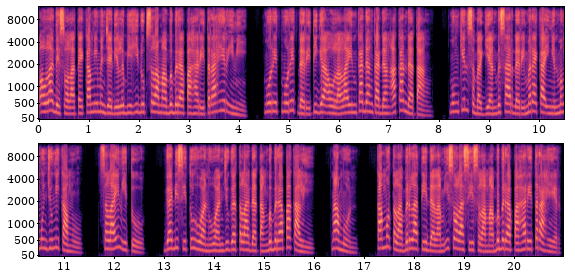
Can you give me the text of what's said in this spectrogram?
Aula Desolate kami menjadi lebih hidup selama beberapa hari terakhir ini. Murid-murid dari tiga aula lain kadang-kadang akan datang. Mungkin sebagian besar dari mereka ingin mengunjungi kamu. Selain itu, gadis itu Huan-Huan juga telah datang beberapa kali. Namun, kamu telah berlatih dalam isolasi selama beberapa hari terakhir.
